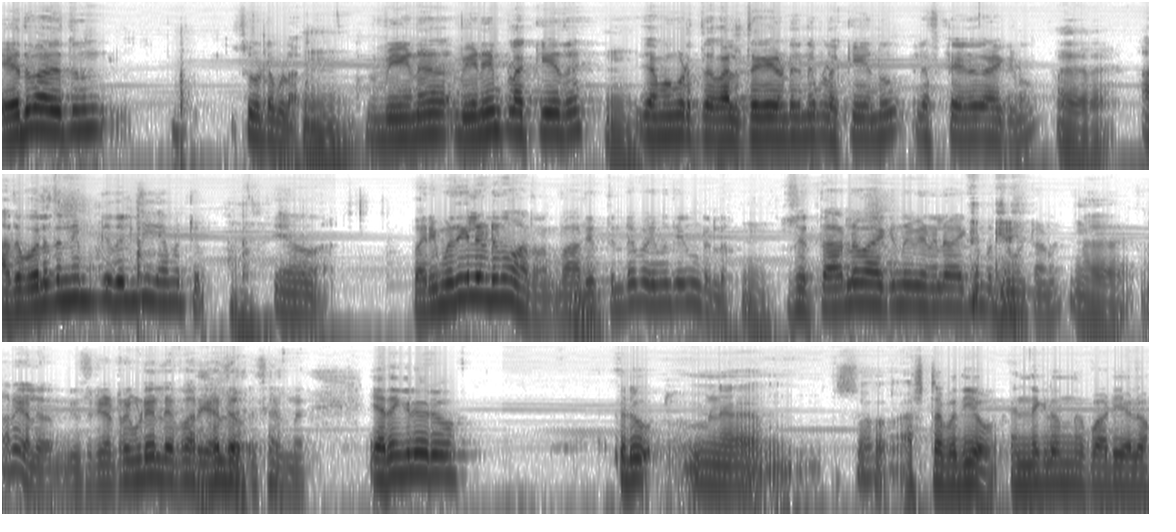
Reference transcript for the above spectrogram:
ഏത് ഭാഗത്തിനും സൂട്ടബിളാണ് വീണ വീണയും പ്ലക്ക് ചെയ്ത് ജമം കൊടുത്ത് വലത്തെ കൈ കൊണ്ട് ഇങ്ങനെ പ്ലക്ക് ചെയ്യുന്നു ലെഫ്റ്റ് കൈ കായ്ക്കണു അതെ അതെ. അതുപോലെ തന്നെ നമുക്ക് ഇതിലും ചെയ്യാൻ പറ്റും. പരിമിതികളുണ്ടെന്ന് മാത്രം. വാദ്യത്തിന്റെ പരിമിതികളുണ്ടല്ലോ. സിത്താറിൽ വായിക്കുന്ന വീണയിൽ വായിക്കാൻ ബുദ്ധിമുട്ടാണ്. അറിയാലോ. മ്യൂസിക് തിയേറ്ററും കൂടി അല്ലേ അറിയാലോ. ഏതെങ്കിലും ഒരു ഒരു അഷ്ടപതിയോ എന്തെങ്കിലും ഒന്ന് പാടിയാലോ?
